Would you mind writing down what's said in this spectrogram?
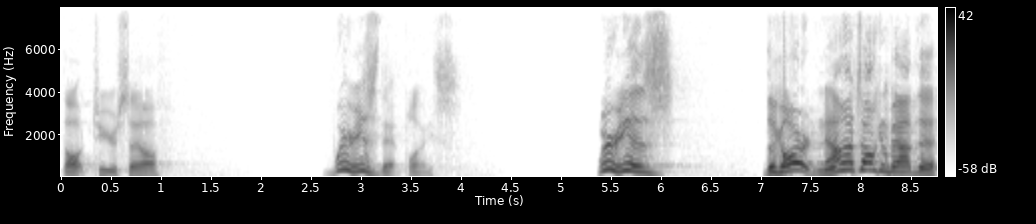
thought to yourself, where is that place? Where is the garden? Now, I'm not talking about the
